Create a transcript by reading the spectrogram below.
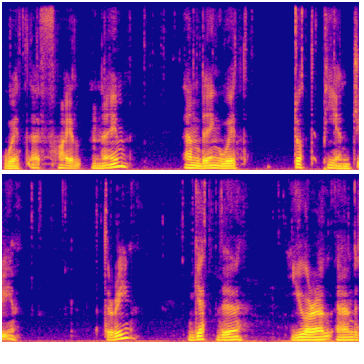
with a file name ending with .png. 3. Get the URL and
